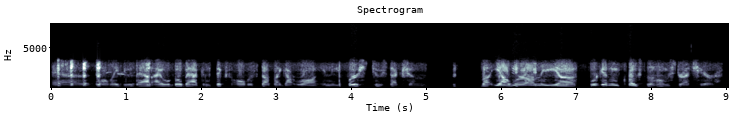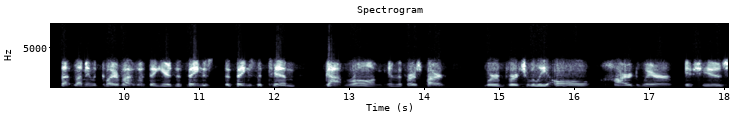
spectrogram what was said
And while I do that, I will go back and fix all the stuff I got wrong in the first two sections. But yeah, we're on the uh, we're getting close to the home stretch here. But let me clarify one thing here. The things the things that Tim got wrong in the first part were virtually all hardware issues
